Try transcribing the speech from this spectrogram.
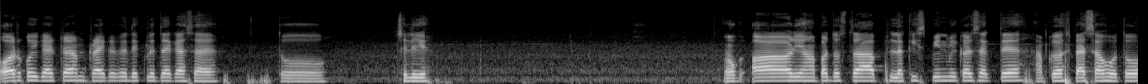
और कोई कैरेक्टर हम ट्राई करके देख लेते हैं कैसा है। तो चलिए। और यहाँ पर दोस्तों आप लकी स्पिन भी कर सकते हैं। आपके पास पैसा हो तो।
